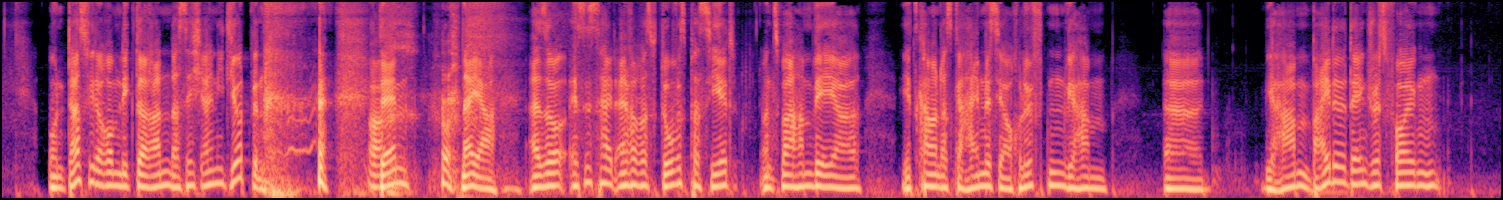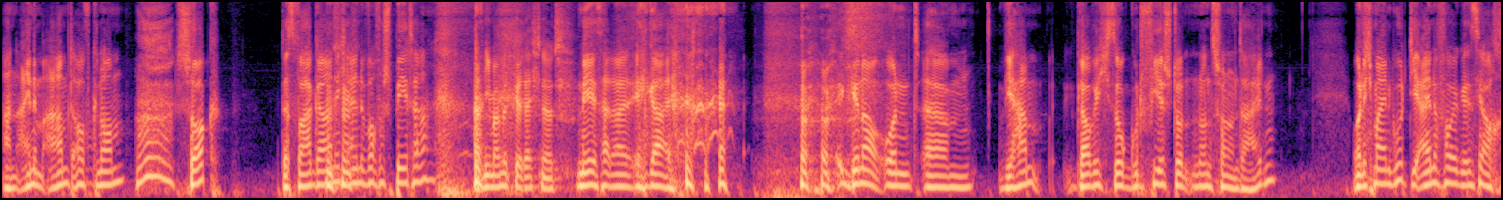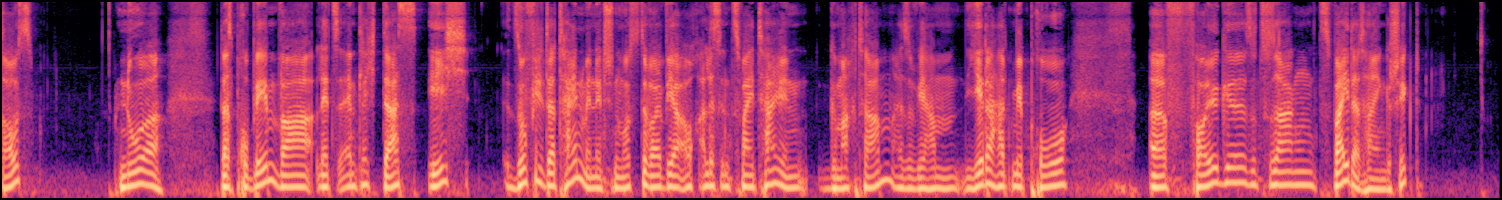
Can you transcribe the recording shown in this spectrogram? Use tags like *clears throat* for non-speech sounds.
Und das wiederum liegt daran, dass ich ein Idiot bin. *laughs* Denn, naja, also es ist halt einfach was Doofes passiert. Und zwar haben wir ja, jetzt kann man das Geheimnis ja auch lüften. Wir haben, äh, wir haben beide Dangerous-Folgen an einem Abend aufgenommen. *gasps* Schock. Das war gar nicht *laughs* eine Woche später. Hat niemand mit gerechnet. *laughs* Nee, es hat egal. *laughs* genau, und ähm, wir haben, glaube ich, so gut vier Stunden uns schon unterhalten. Und ich meine, gut, die eine Folge ist ja auch raus. Nur das Problem war letztendlich, dass ich so viele Dateien managen musste, weil wir auch alles in zwei Teilen gemacht haben. Also wir haben, jeder hat mir pro Folge sozusagen zwei Dateien geschickt.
